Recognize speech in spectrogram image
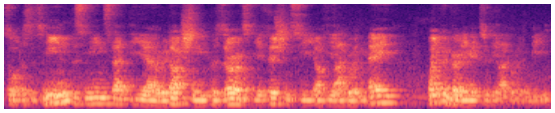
So what does this mean? This means that the uh, reduction preserves the efficiency of the algorithm A when converting it to the algorithm B.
